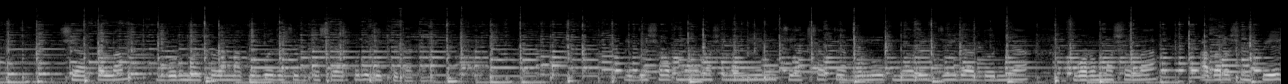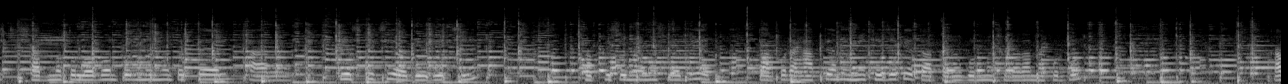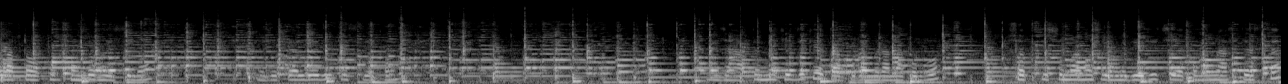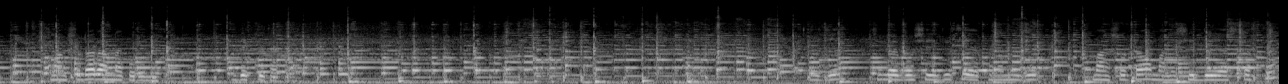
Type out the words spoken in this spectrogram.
শেয়ার করলাম। গরু মাংস রান্না করব রেসিপিটা শেয়ার করে দেখতে থাকেন। এই যে সব ময় মশলা নিয়ে নিচ্ছি একসাথে। হলুদ, মরিচ, জিরা, ধনিয়া, গরম মশলা, আদা, রসুন পেস্ট, স্বাদ মতো লবণ, পরিমাণ মতো তেল, আর পেস্ট কুচিও দিয়ে দিয়েছি সব কিছু ময় মশলা দিয়ে তারপরে হাতে আমি মেখে জেকে তারপরে গরু মাংসটা রান্না করব। কালারটাও খুব সুন্দর হয়েছিল। তেল দিয়ে দিতেছি এখন। এই যে হাতে মেখে জেকে তারপরে আমি রান্না করব। সব কিছু ময় মশলা আমি দিয়ে দিচ্ছি। এখন আমি আস্তে আস্তে মাংসটা রান্না করে নিব। দেখতে থাকি চুলায় বসিয়ে দিচ্ছি এখন আমি যে মাংসটাও মানে সিদ্ধ আস্তে আস্তে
